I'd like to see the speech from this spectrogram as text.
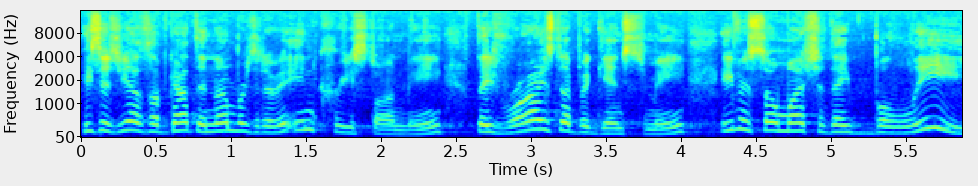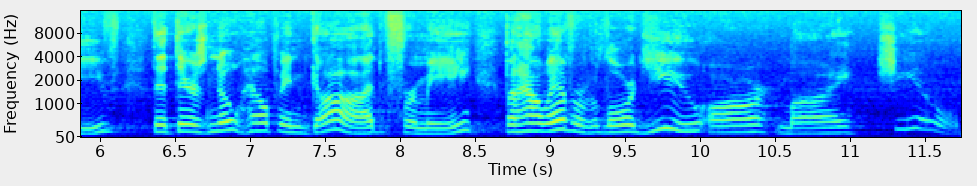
He says, Yes, I've got the numbers that have increased on me. They've rised up against me, even so much that they believe that there's no help in God for me. But however, Lord, you are my shield.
